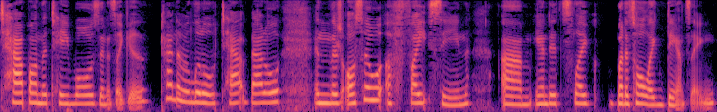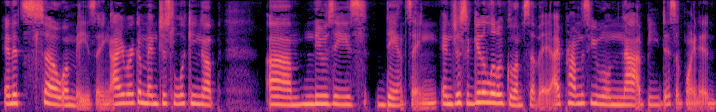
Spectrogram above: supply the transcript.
tap on the tables and it's like a kind of a little tap battle. And there's also a fight scene um, and it's like, but it's all like dancing, and it's so amazing. I recommend just looking up um, Newsies dancing and just get a little glimpse of it. I promise you will not be disappointed.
